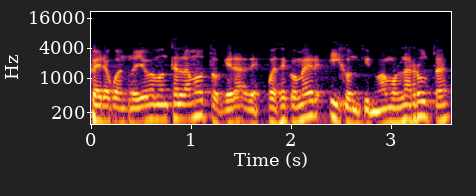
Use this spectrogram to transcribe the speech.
Pero cuando yo me monté en la moto, que era después de comer, y continuamos la ruta,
